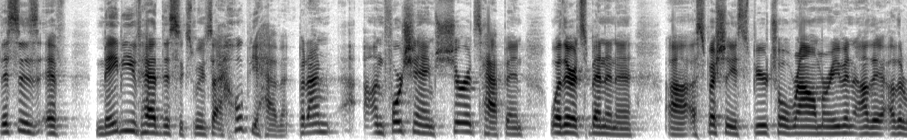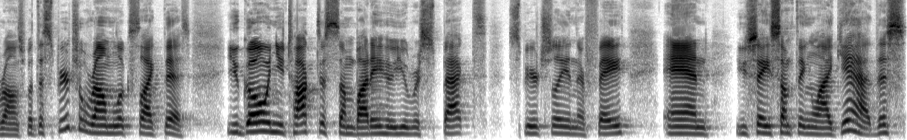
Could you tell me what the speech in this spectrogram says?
this is if maybe you've had this experience. I hope you haven't, but I'm unfortunately I'm sure it's happened. Whether it's been in a uh, especially a spiritual realm or even other other realms, but the spiritual realm looks like this: you go and you talk to somebody who you respect spiritually in their faith, and you say something like, "Yeah, this."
